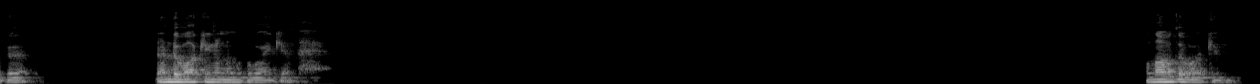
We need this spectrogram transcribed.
നമുക്ക് രണ്ട് വാക്യങ്ങൾ നമുക്ക് വായിക്കാം. ഒന്നാമത്തെ വാക്യം.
